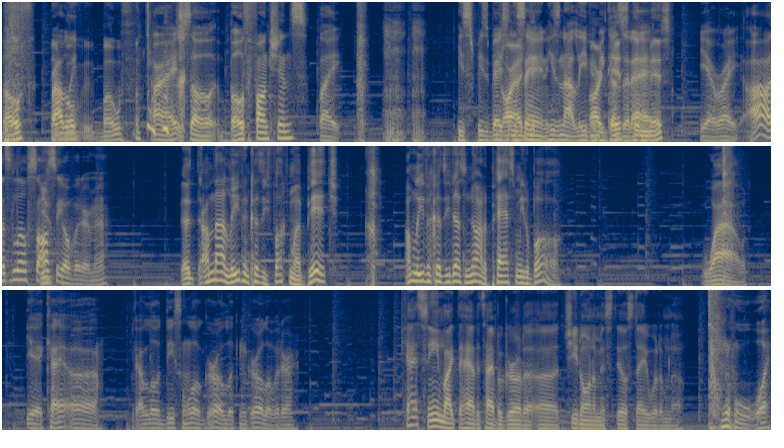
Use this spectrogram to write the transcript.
both, probably. both. both. All right, so both functions, like he's he's basically a di- saying he's not leaving because of that. missed. Yeah, right. Oh, it's a little saucy over there, man. I'm not leaving because he fucked my bitch. I'm leaving because he doesn't know how to pass me the ball. Wow. Yeah, KAT. Uh, got a little decent little girl looking girl over there. KAT seemed like to have the type of girl to uh, cheat on him and still stay with him though. what?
